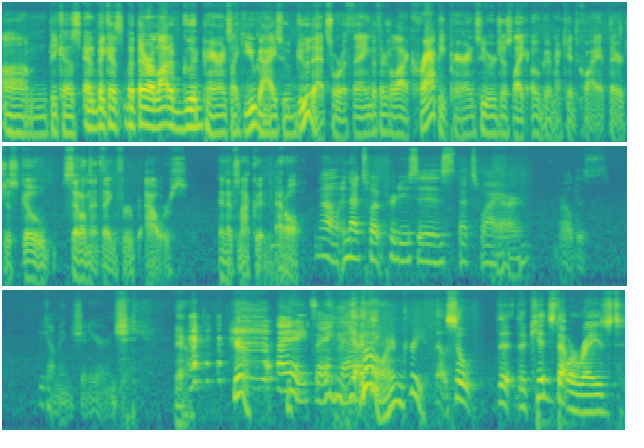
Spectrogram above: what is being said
Um, because and because but there are a lot of good parents like you guys who do that sort of thing, but there's a lot of crappy parents who are just like, oh, good, my kid's quiet there, just go sit on that thing for hours, and that's not good at all. no, and that's what produces. That's why our world is becoming shittier and shittier. Yeah, yeah. I hate saying that. Yeah, I no, think- I agree. No, so the the kids that were raised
